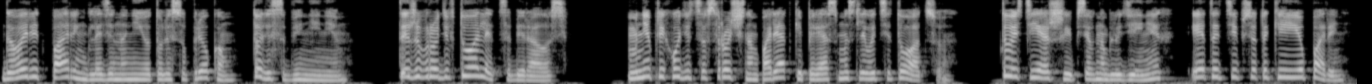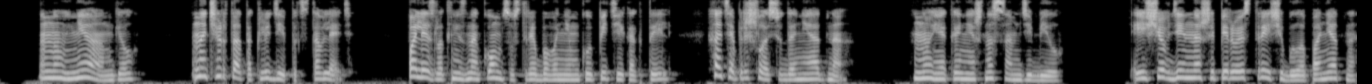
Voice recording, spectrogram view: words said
говорит парень, глядя на нее то ли с упреком, то ли с обвинением. «Ты же вроде в туалет собиралась». Мне приходится в срочном порядке переосмысливать ситуацию. То есть я ошибся в наблюдениях, и этот тип все таки ее парень. Ну, не ангел. На черта так людей подставлять. Полезла к незнакомцу с требованием купить ей коктейль, хотя пришла сюда не одна. Но я, конечно, сам дебил. Еще в день нашей первой встречи было понятно,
